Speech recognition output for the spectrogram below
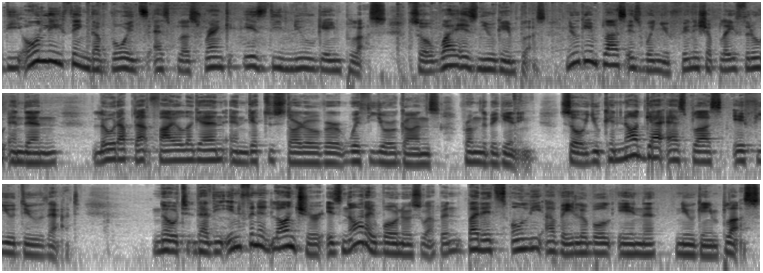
The only thing that voids S plus rank is the New Game Plus. So what is New Game Plus? New Game Plus is when you finish a playthrough and then load up that file again and get to start over with your guns from the beginning. So you cannot get S plus if you do that. Note that the Infinite Launcher is not a bonus weapon, but it's only available in New Game Plus.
